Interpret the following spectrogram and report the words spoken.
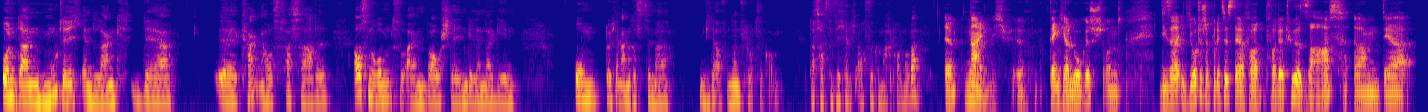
und dann mutig entlang der äh, Krankenhausfassade außenrum zu einem Baustellengeländer gehen, um durch ein anderes Zimmer wieder auf unseren Flur zu kommen. Das hast du sicherlich auch so gemacht, Ron, oder? Ähm, nein, ich äh, denke ja logisch. Und dieser idiotische Polizist, der vor, vor der Tür saß, ähm, der,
